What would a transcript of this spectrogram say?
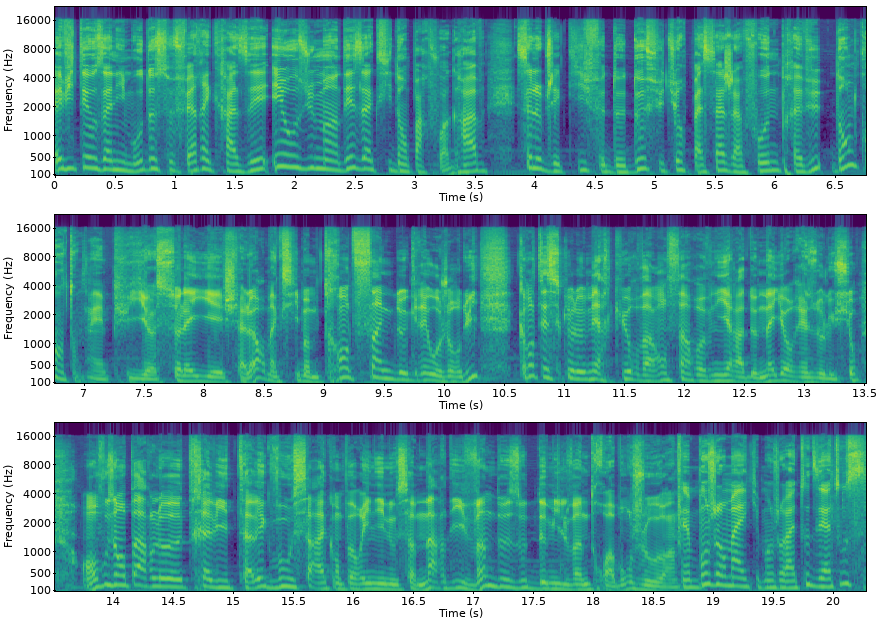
Éviter aux animaux de se faire écraser et aux humains des accidents parfois graves, c'est l'objectif de deux futurs passages à faune prévus dans le canton. Et puis euh, soleil et chaleur, maximum 35 degrés aujourd'hui. Quand est-ce que le mercure va enfin revenir à de meilleures résolutions? On vous en parle très vite avec vous, Sarah Camporini. Nous sommes mardi 22 août 2023. Bonjour. Bonjour Mike, bonjour à toutes et à tous.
